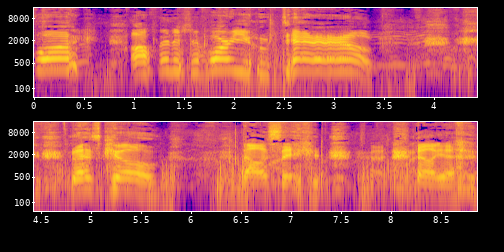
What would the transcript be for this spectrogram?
Fuck! I'll finish it for you. Damn! Let's go. That was sick. Hell yeah.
